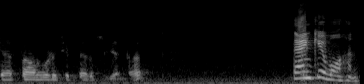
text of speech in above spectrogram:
చేస్తామని కూడా చెప్పారు సుజాత. థ్యాంక్ యూ మోహన్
